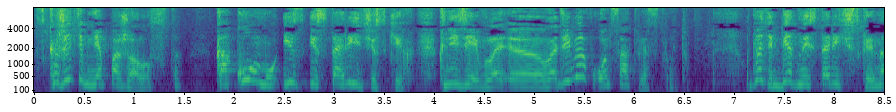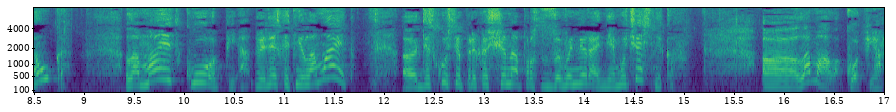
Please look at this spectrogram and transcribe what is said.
Скажите мне, пожалуйста, какому из исторических князей э, Владимиров он соответствует? Вот знаете, бедная историческая наука – ломает копья. Вернее сказать, не ломает. Э, дискуссия прекращена просто за вымиранием участников. Э, ломала копья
